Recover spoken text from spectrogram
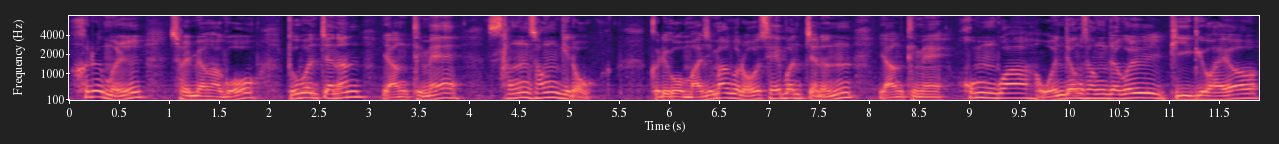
흐름을 설명하고 두 번째는 양 팀의 상성 기록, 그리고 마지막으로 세 번째는 양 팀의 홈과 원정 성적을 비교하여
